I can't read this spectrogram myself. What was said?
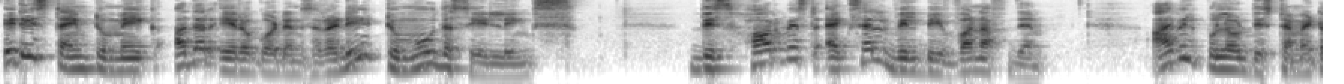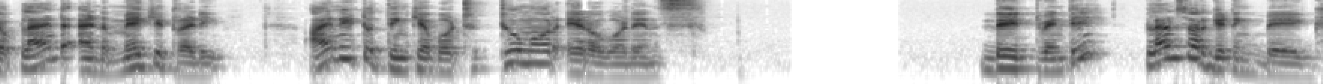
It is time to make other aero gardens ready to move the seedlings. This Harvest XL will be one of them. I will pull out this tomato plant and make it ready. I need to think about two more aero gardens. Day 20. Plants are getting big.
